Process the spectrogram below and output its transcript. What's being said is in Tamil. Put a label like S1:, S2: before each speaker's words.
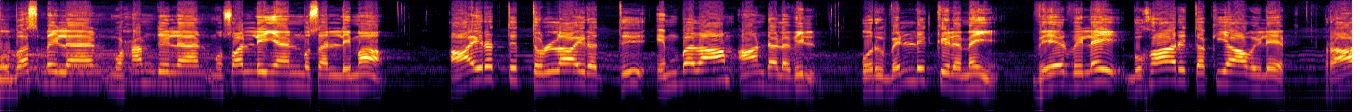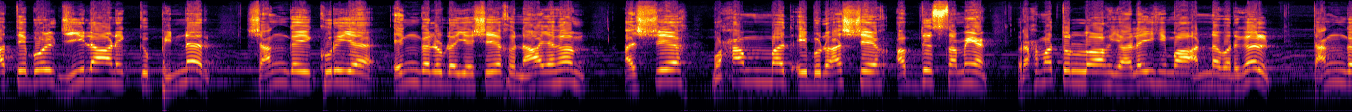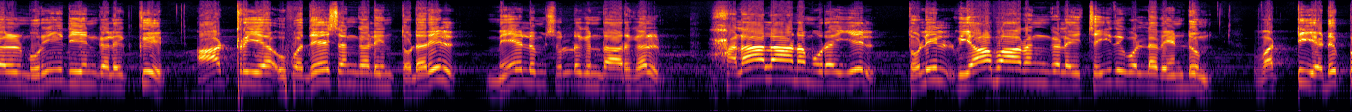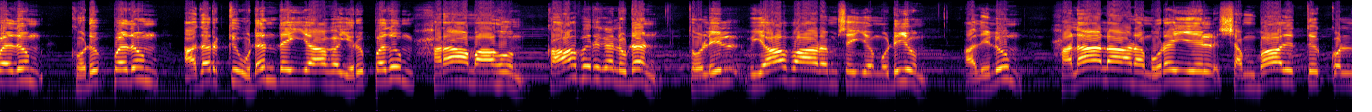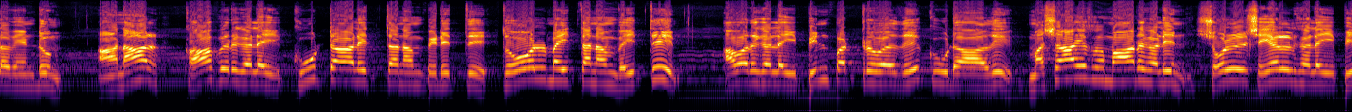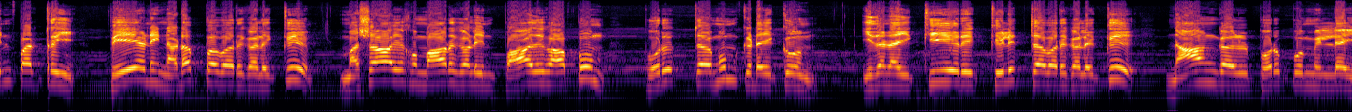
S1: முபஸ்மிலன் முஹம்திலன் முசல்லியன் முசல்லிமா. ஆயிரத்து தொள்ளாயிரத்து எண்பதாம் ஆண்டளவில் ஒரு வெள்ளிக்கிழமை வேர்விலை புகாரி தக்கியாவிலே ராத்திபுல் ஜீலானுக்கு பின்னர் சங்கைக்குரிய எங்களுடைய ஷேக் நாயகம் அஷேக் முஹம்மது இபுன் அஷேக் அப்துல் சமீர் ரஹமத்துல்லாஹி அலைஹிமா அன்னவர்கள் தங்கள் முரீதீன்களுக்கு ஆற்றிய உபதேசங்களின் தொடரில் மேலும் சொல்லுகின்றார்கள். ஹலாலான முறையில் தொழில் வியாபாரங்களை செய்து கொள்ள வேண்டும். வட்டி எடுப்பதும் கொடுப்பதும் அதற்கு உடந்தையாக இருப்பதும் ஹராமாகும். காவிர்களுடன் தொழில் வியாபாரம் செய்ய முடியும். அதிலும் ஹலாலான முறையில் சம்பாதித்து கொள்ள வேண்டும். ஆனால் காபிர்களை கூட்டாளித்தனம் பிடித்து தோல்மைத்தனம் வைத்து அவர்களை பின்பற்றுவது கூடாது. மஷாயகுமார்களின் சொல் செயல்களை பின்பற்றி பேணி நடப்பவர்களுக்கு மஷாயகுமார்களின் பாதுகாப்பும் பொருத்தமும் கிடைக்கும். இதனை கீறி கிழித்தவர்களுக்கு நாங்கள் பொறுப்புமில்லை.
